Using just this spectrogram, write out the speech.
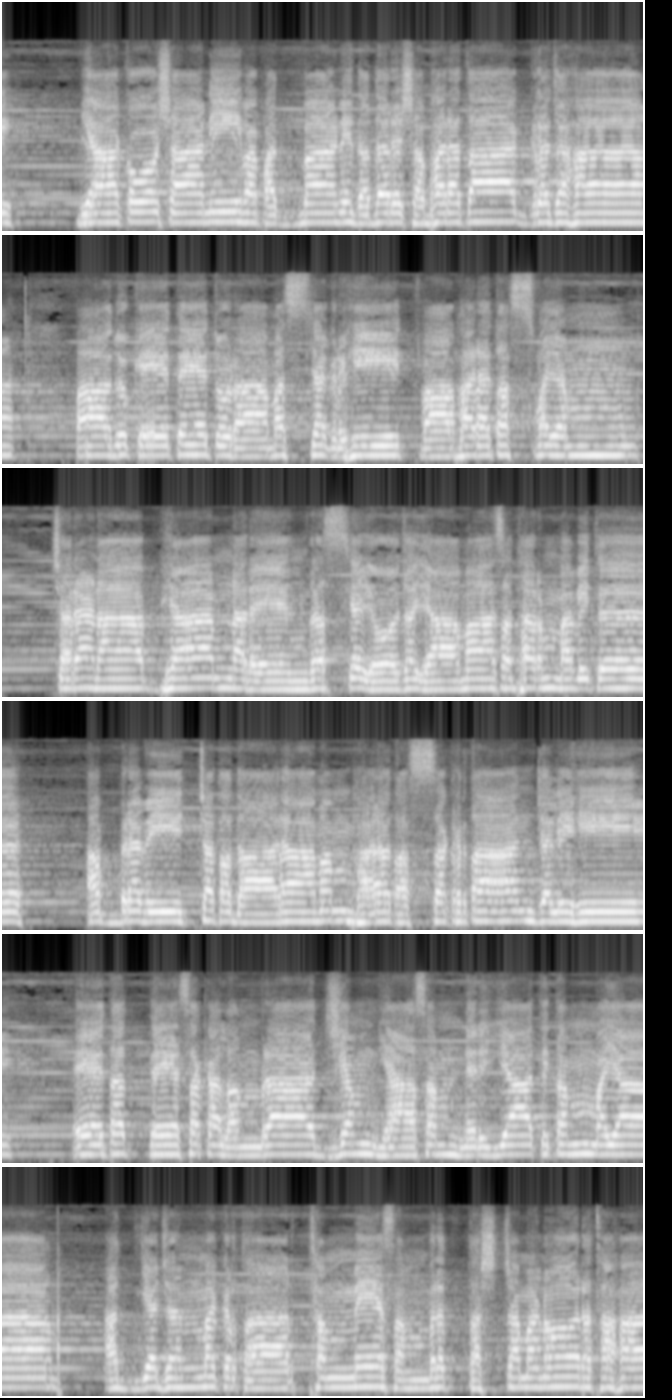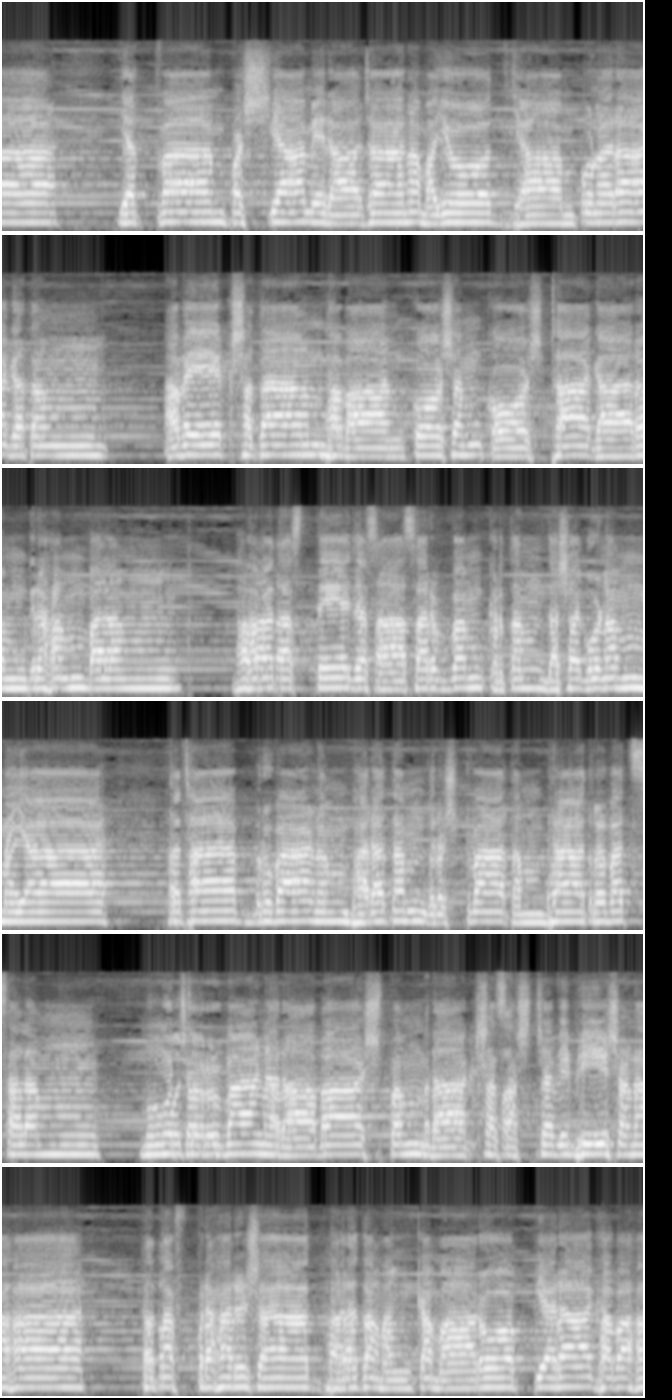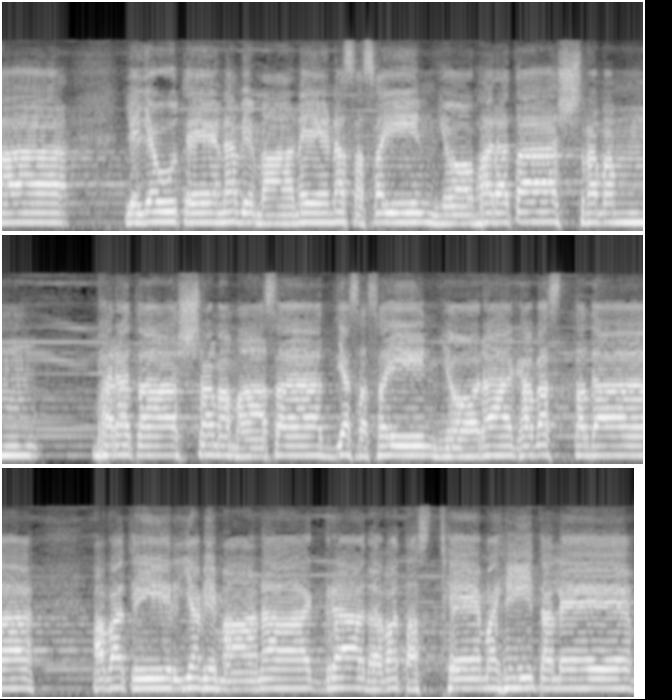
व्याकोशानीव पद्मानि ददर्श भरताग्रजः। पादुके ते तु रामस्य गृहीत्वा भरतः स्वयम् चरणाभ्याम् नरेन्द्रस्य योजयामास धर्मवित् अब्रवीच्च तदा रामम् भरतः सकृताञ्जलिः। एतत्ते सकलम् राज्यम् न्यासम् निर्यातितम् मया। अद्य जन्म कृतार्थम् मे संवृत्तश्च मनोरथः। यत्त्वाम् पश्यामि राजानमयोध्याम् पुनरागतम्। अवेक्षताम् भवान् कोशम् कोष्ठागारम् गृहम् बलम्। भवतस्तेजसा सर्वम् कृतम् दशगुणम् मया तथा ब्रुवाणम् भरतम् दृष्ट्वा तम् भ्रातृवत्सलम्। मुमुचुर्वाणराबाष्पम् राक्षसश्च विभीषणः। ततः प्रहर्षाद्भरतमङ्कमारोप्य राघवः। ययौ तेन विमानेन ससैन्यो भरताश्रमम्। भरताश्रममासाद्य ससैन्यो राघवस्तदा। अवतीर्य विमानाग्रादवतस्थे महीतले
